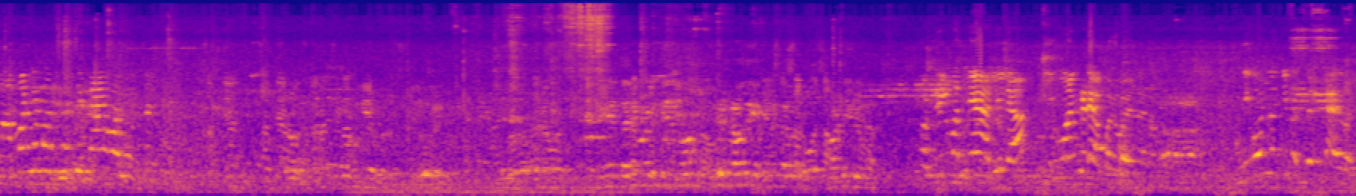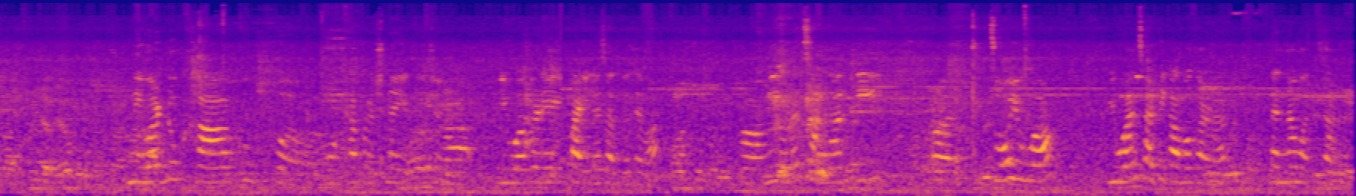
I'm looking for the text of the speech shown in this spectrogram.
सामान्य माणसाचे काय हाल होत आहे सध्या सध्या रोजगाराची जर मेळ रोजगारावरती सर्वसामान्य हॉटेलमध्ये आलेल्या युवांकडे आपण वळणार आहोत निवडणुकीबद्दल काय वाटतं निवडणूक हा खूप अ, मोठा प्रश्न येतो जेव्हा युवाकडे पाहिलं जातं तेव्हा अ, मी एवढंच सांगणार की जो युवा युवांसाठी कामं करणार त्यांना मत जाणार.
